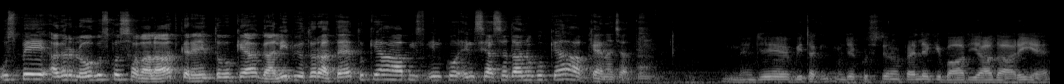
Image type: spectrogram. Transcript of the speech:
उस पर अगर लोग उसको सवालत करें तो वो क्या गाली पे उतर आता है? तो क्या आप इस, इनको, इन सियासतदानों को क्या आप कहना चाहते हैं? मुझे अभी तक, मुझे कुछ दिनों पहले की बात याद आ रही है।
